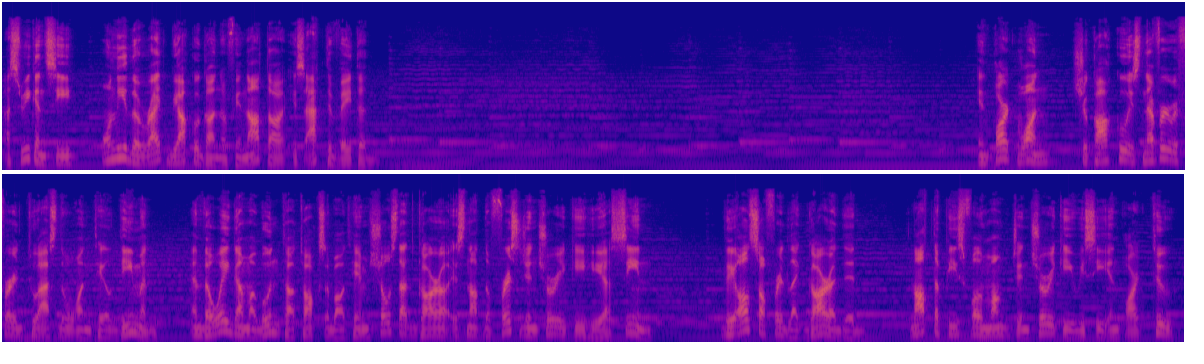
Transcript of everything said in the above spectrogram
As we can see, only the right Byakugan of Hinata is activated. In part 1, Shukaku is never referred to as the one-tailed demon, and the way Gamabunta talks about him shows that Gaara is not the first Jinchuriki he has seen. They all suffered like Gaara did, not the peaceful monk Jinchuriki we see in part 2.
